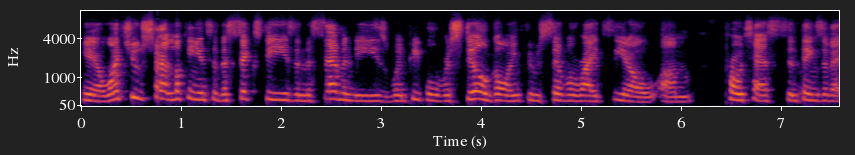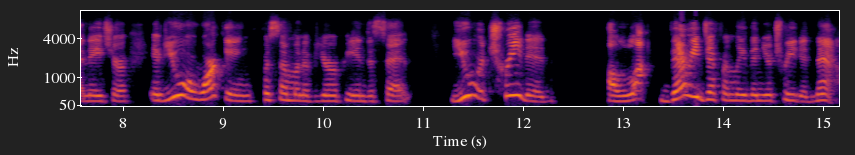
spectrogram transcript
You know, once you start looking into the 60s and the 70s, when people were still going through civil rights, you know, um, protests and things of that nature, if you were working for someone of European descent, you were treated a lot very differently than you're treated now.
